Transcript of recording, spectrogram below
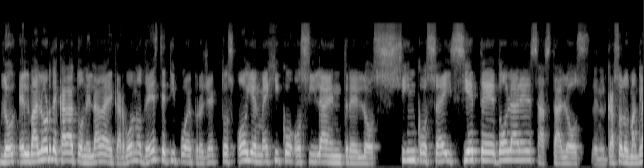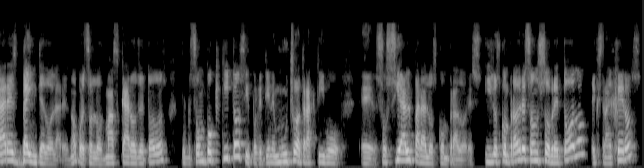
Lo, el valor de cada tonelada de carbono de este tipo de proyectos hoy en México oscila entre los 5, 6, 7 dólares hasta los, en el caso de los manglares, 20 dólares, ¿no? Por eso son los más caros de todos, porque son poquitos y porque tienen mucho atractivo eh, social para los compradores. Y los compradores son sobre todo extranjeros,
